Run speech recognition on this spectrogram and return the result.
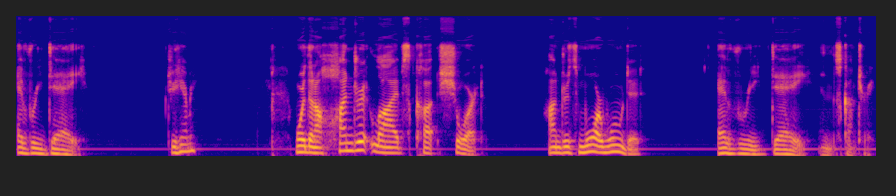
every day. Do you hear me? More than 100 lives cut short, hundreds more wounded every day in this country.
